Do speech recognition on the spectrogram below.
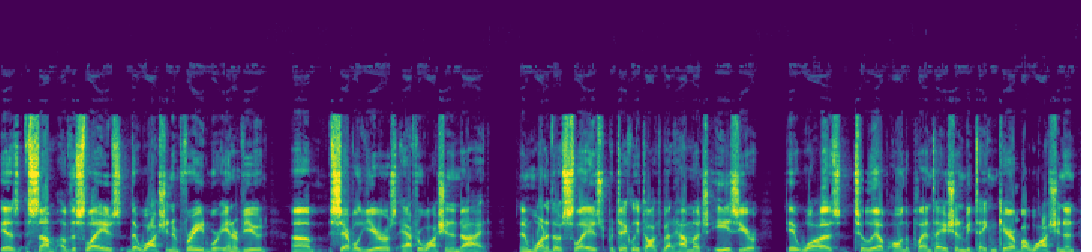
is some of the slaves that Washington freed were interviewed um, several years after Washington died. And one of those slaves particularly talked about how much easier it was to live on the plantation and be taken care of by Washington,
